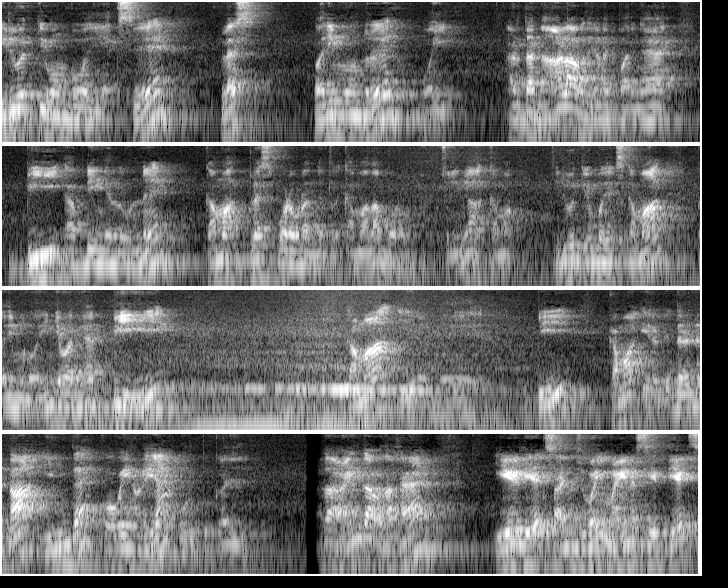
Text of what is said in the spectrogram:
இருபத்தி ஒம்பது எக்ஸு ப்ளஸ் பதிமூன்று ஒய் அடுத்த நாலாவது கணக்கு பாருங்கள் பி அப்படிங்கிறது ஒன்று கமா ப்ளஸ் போடக்கூடாது இந்த இடத்துல கமா தான் போடணும். சரிங்களா? கமா இருபத்தி ஒம்பது எக்ஸ் கமா பதிமூணு. இங்கே பாருங்க. பி கமா இரண்டு. பி கமா இரண்டு. இந்த ரெண்டு தான் இந்த கோவையினுடைய உறுப்புகள். அதான் ஐந்தாவதாக ஏழு எக்ஸ் அஞ்சு ஒய் மைனஸ் எட்டு எக்ஸ்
